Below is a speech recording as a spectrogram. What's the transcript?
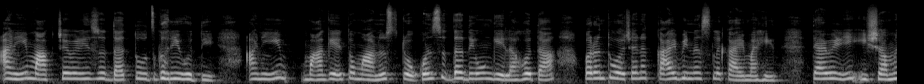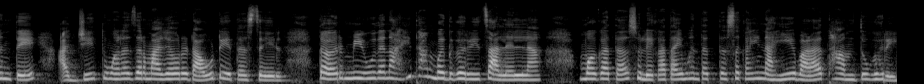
आणि मागच्या वेळीसुद्धा तूच घरी होती. आणि मागे तो माणूस टोकनसुद्धा देऊन गेला होता. परंतु अचानक काय बिनसलं काय माहीत. त्यावेळी ईशा म्हणते आजी तुम्हाला जर माझ्यावर डाऊट येत असेल तर मी उद्या नाही थांबत घरी चालेल ना मग आता सुलेखाताई म्हणतात तसं काही नाही आहे बाळा थांब तू घरी.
